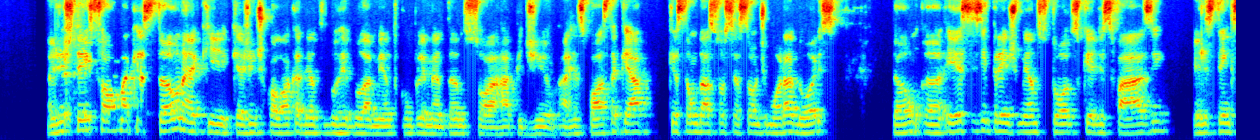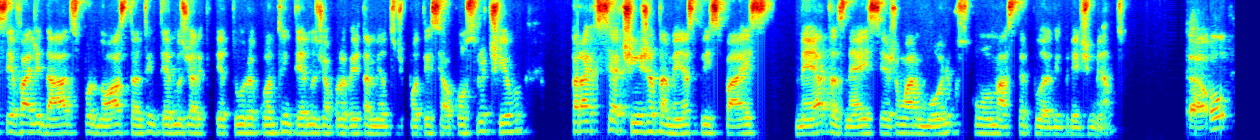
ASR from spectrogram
A gente tem só uma questão né, que, que a gente coloca dentro do regulamento, complementando só rapidinho a resposta, que é a questão da associação de moradores. Então, uh, esses empreendimentos todos que eles fazem, eles têm que ser validados por nós, tanto em termos de arquitetura quanto em termos de aproveitamento de potencial construtivo, para que se atinja também as principais metas, né, e sejam harmônicos com o master plan do empreendimento. Tá. O,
